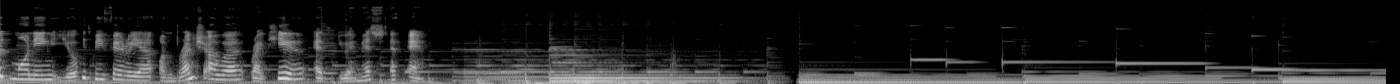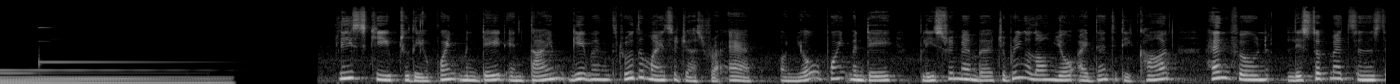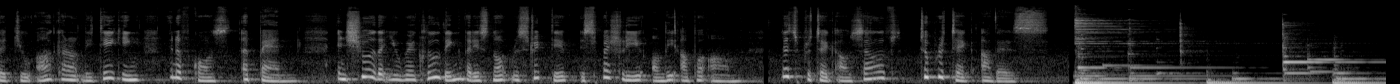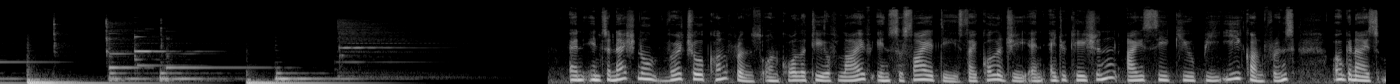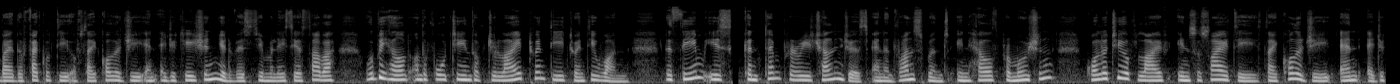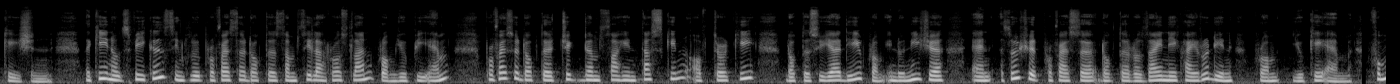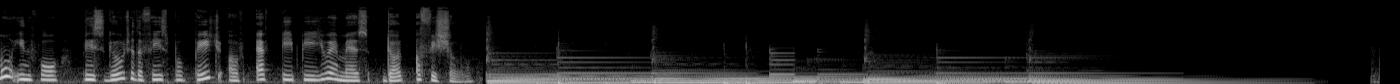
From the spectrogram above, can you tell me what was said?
Good morning, you're with me, Feria, on Brunch Hour right here at UMS FM. Please keep to the appointment date and time given through the MySejahtera app. On your appointment day, please remember to bring along your identity card, handphone, list of medicines that you are currently taking, and of course, a pen. Ensure that you wear clothing that is not restrictive, especially on the upper arm. Let's protect ourselves to protect others. An international virtual conference on quality of life in society, psychology, and education ICQPE conference, organized by the Faculty of Psychology and Education, University of Malaysia Sabah, will be held on the 14th of July 2021. The theme is Contemporary Challenges and Advancement in Health Promotion, Quality of Life in Society, Psychology, and Education. The keynote speakers include Professor Dr. Samsilah Roslan from UPM, Professor Dr. Chikdam Sahin Taskin of Turkey, Dr. Suyadi from Indonesia, and Associate Professor Dr. Rozaini Khairuddin from UKM. For more info, please go to the Facebook page of fppums.official.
